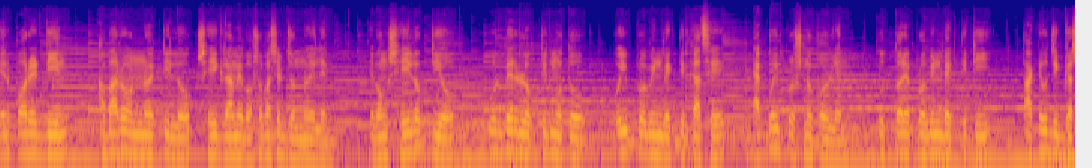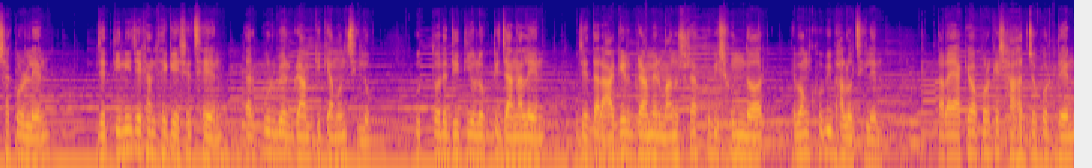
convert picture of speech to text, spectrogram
এর পরের দিন আবারও অন্য একটি লোক সেই গ্রামে বসবাসের জন্য এলেন। এবং সেই লোকটিও পূর্বের লোকটির মতো ওই প্রবীণ ব্যক্তির কাছে একই প্রশ্ন করলেন। উত্তরে প্রবীণ ব্যক্তিটি তাকেও জিজ্ঞাসা করলেন যে তিনি যেখান থেকে এসেছেন, তার পূর্বের গ্রামটি কেমন ছিল? উত্তরে দ্বিতীয় লোকটি জানালেন যে তার আগের গ্রামের মানুষরা খুবই সুন্দর এবং খুবই ভালো ছিলেন। তারা একে অপরকে সাহায্য করতেন,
